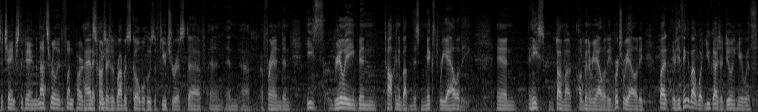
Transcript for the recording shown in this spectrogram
to change the game? And that's really the fun part I of had a conversation week. with Robert Scoble, who's a futurist uh, and, and uh, a friend, and he's really been talking about this mixed reality. And, and he's talking about augmented reality, virtual reality, but if you think about what you guys are doing here with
